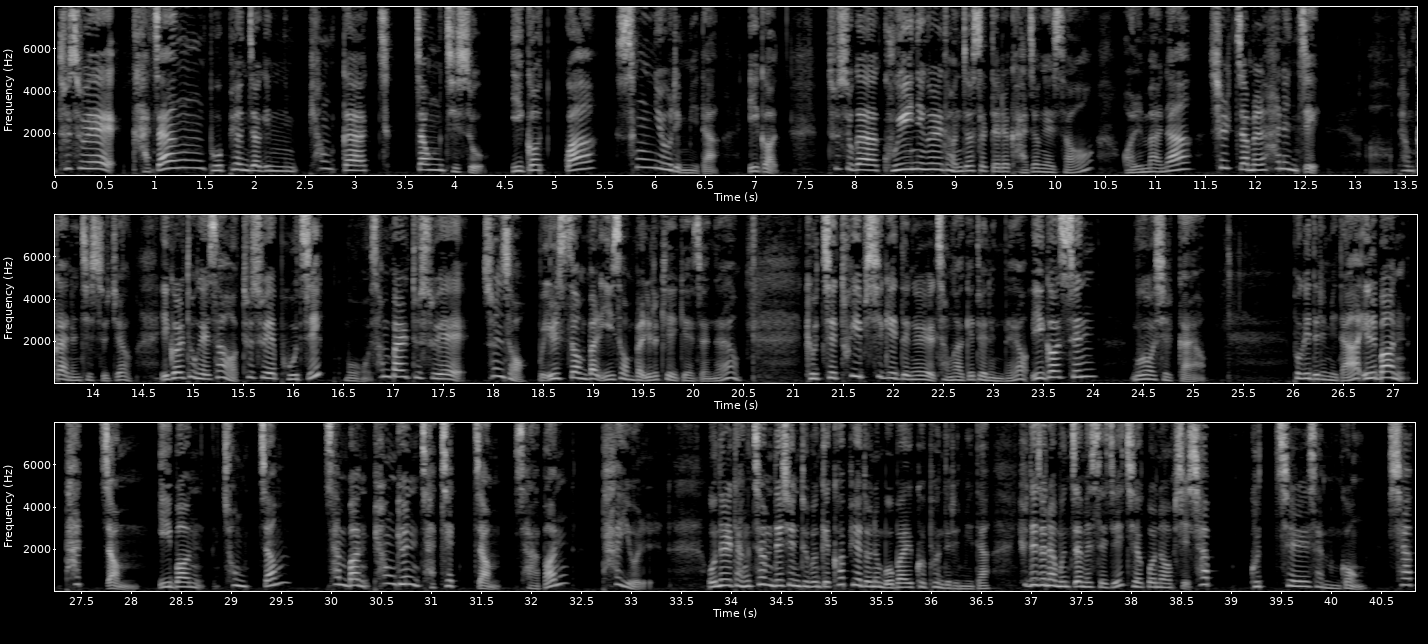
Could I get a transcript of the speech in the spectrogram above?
투수의 가장 보편적인 평가 측정 지수 이것과 승률입니다. 이것 투수가 9이닝을 던졌을 때를 가정해서 얼마나 실점을 하는지 어, 평가하는 지수죠. 이걸 통해서 투수의 보직, 뭐 선발 투수의 순서, 뭐 1선발, 2선발 이렇게 얘기하잖아요. 교체 투입 시기 등을 정하게 되는데요. 이것은 무엇일까요? 보기 드립니다. 1번 타점, 2번 총점, 3번 평균 자책점, 4번 타율. 오늘 당첨되신 두 분께 커피와 도는 모바일 쿠폰 드립니다. 휴대전화 문자 메시지 지역번호 없이 샵 9730, 샵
